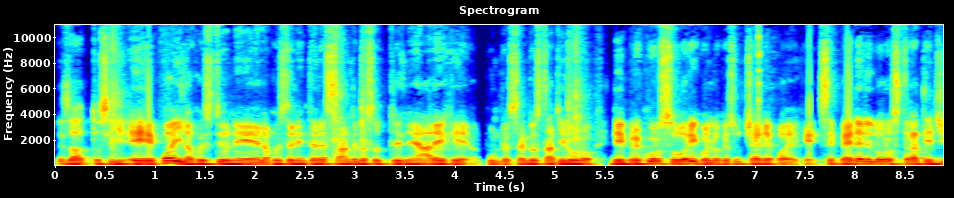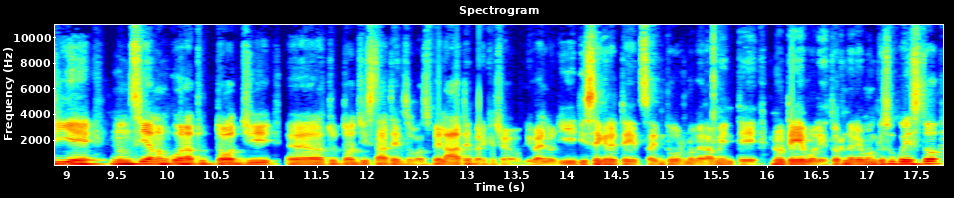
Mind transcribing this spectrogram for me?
Esatto, sì, e poi la questione, la questione, interessante da sottolineare è che, appunto, essendo stati loro dei precursori, quello che succede poi è che, sebbene le loro strategie non siano ancora tutt'oggi, eh, tutt'oggi state insomma, svelate, perché c'è un livello di, di, segretezza intorno veramente notevole, torneremo anche su questo,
